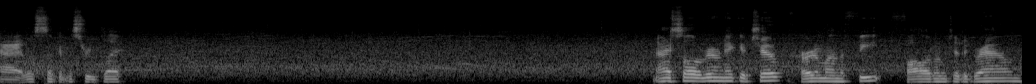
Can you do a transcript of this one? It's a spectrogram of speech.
Alright, let's look at this replay. Nice little rear naked choke. Hurt him on the feet. Followed him to the ground.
